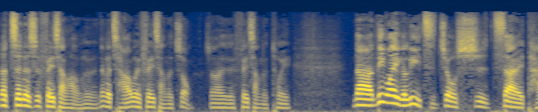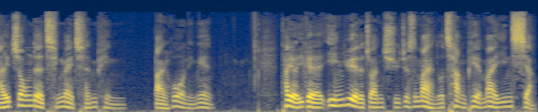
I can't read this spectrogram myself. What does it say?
那真的是非常好喝，那个茶味非常的重，所以非常的推。那另外一个例子就是在台中的勤美成品百货里面，它有一个音乐的专区，就是卖很多唱片、卖音响，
